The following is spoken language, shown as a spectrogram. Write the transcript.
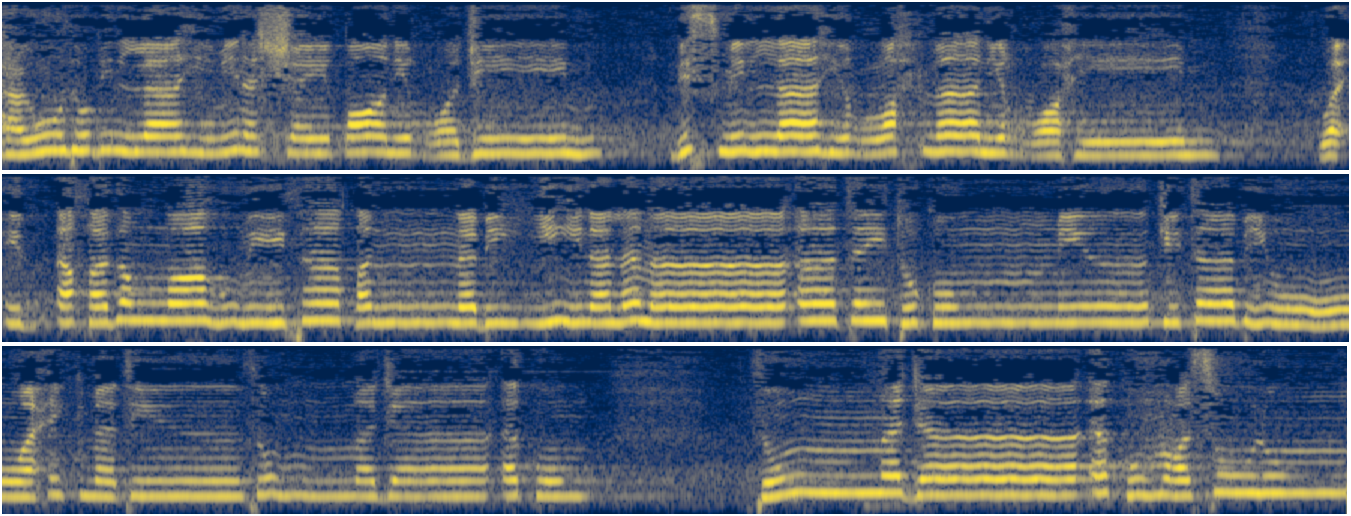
أعوذ بالله من الشيطان الرجيم. بسم الله الرحمن الرحيم. وإذ أخذ الله ميثاق النبيين لما آتيتكم من كتاب وحكمة ثم جاءكم ثم جاءكم رسول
